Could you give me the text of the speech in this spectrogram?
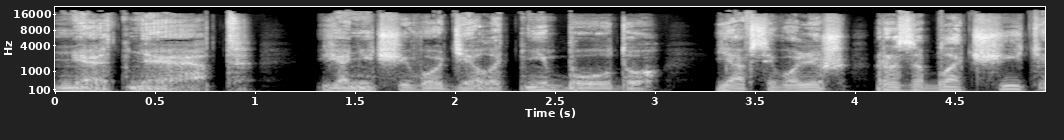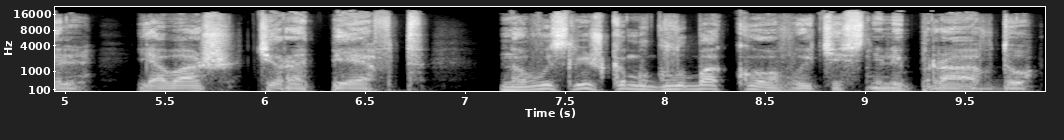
«Нет-нет, я ничего делать не буду. Я всего лишь разоблачитель, я ваш терапевт. Но вы слишком глубоко вытеснили правду,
